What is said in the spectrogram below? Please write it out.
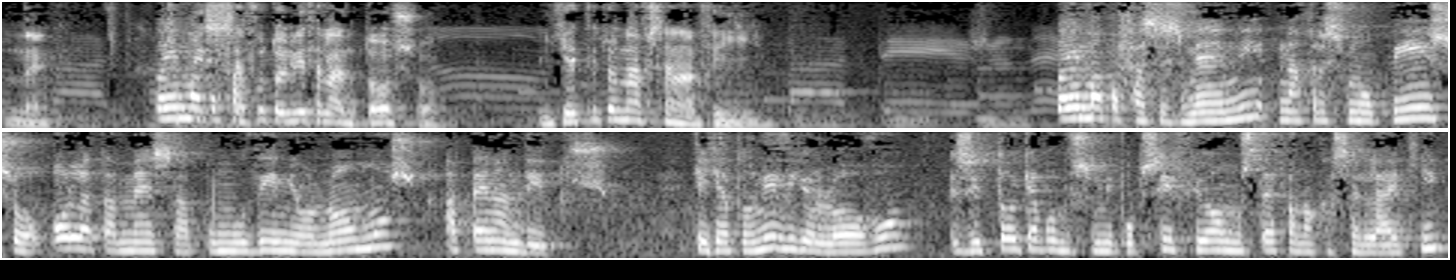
Ναι. είμαι Επίσης, αφού τον ήθελαν τόσο, γιατί τον άφησαν να φύγει; Είμαι αποφασισμένη να χρησιμοποιήσω όλα τα μέσα που μου δίνει ο νόμος απέναντί τους. Και για τον ίδιο λόγο ζητώ και από τον συνυποψήφιό μου Στέφανο Κασελάκη,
